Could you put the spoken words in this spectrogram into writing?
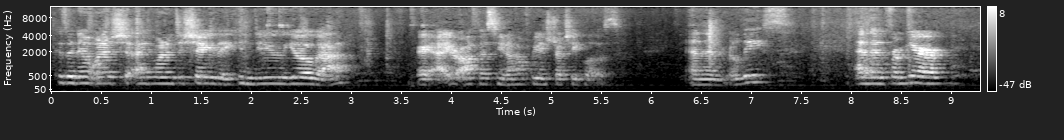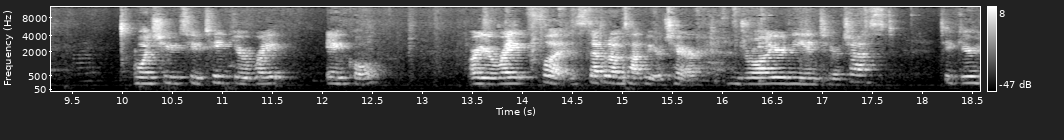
because I didn't want to. I wanted to show you that you can do yoga right at your office. You don't have to be in stretchy clothes. And then release. And then from here, I want you to take your right ankle or your right foot and step it on top of your chair and draw your knee into your chest. Take your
